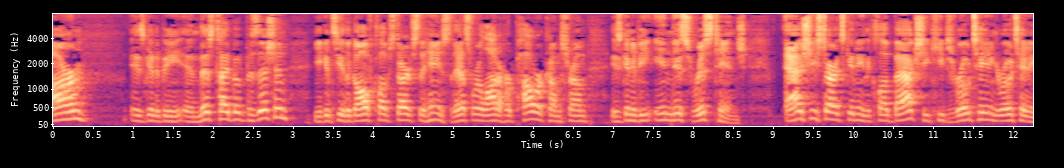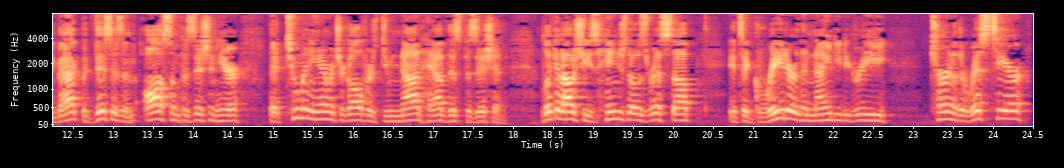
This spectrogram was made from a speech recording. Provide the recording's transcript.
arm is going to be in this type of position. You can see the golf club starts to hinge. So that's where a lot of her power comes from is going to be in this wrist hinge. As she starts getting the club back, she keeps rotating and rotating back. But this is an awesome position here that too many amateur golfers do not have this position. Look at how she's hinged those wrists up. It's a greater than 90 degree turn of the wrists here.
